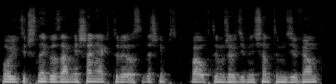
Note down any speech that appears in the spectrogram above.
politycznego zamieszania, które ostatecznie skutkowało w tym, że w 99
